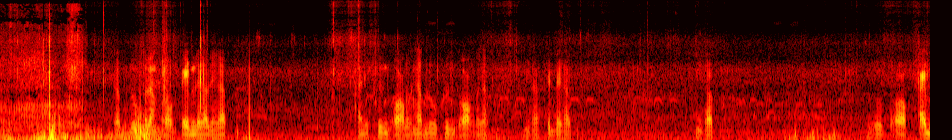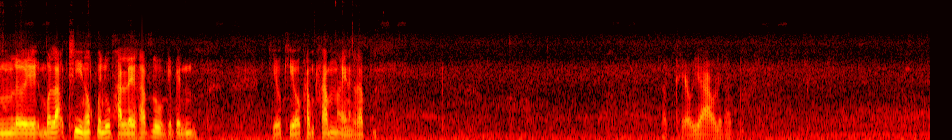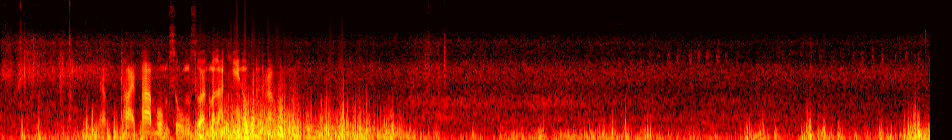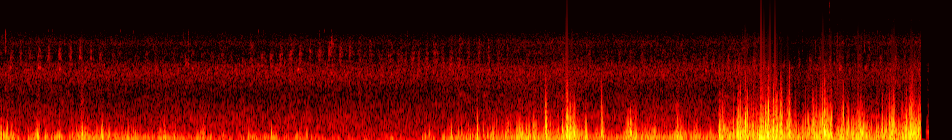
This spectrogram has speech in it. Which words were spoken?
ครับลูกกำลังออกเต็มเลยครับนี่ครับ อันนี้ครึ่งออกนะครับ ลูกครึ่งออกนะครับนี่ครับเป็นไปครับนี่ครับลูกออกเต็มเลยมะละขี้นกไม่รู้พันเลยครับ ลูกจะเป็น ขียวเขียวๆคล้ำๆหน่อยนะครับ ครับแถวยาวเลยครับ ครับถ่ายภาพมุมสูงสวนมะละขีนกนะครับ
